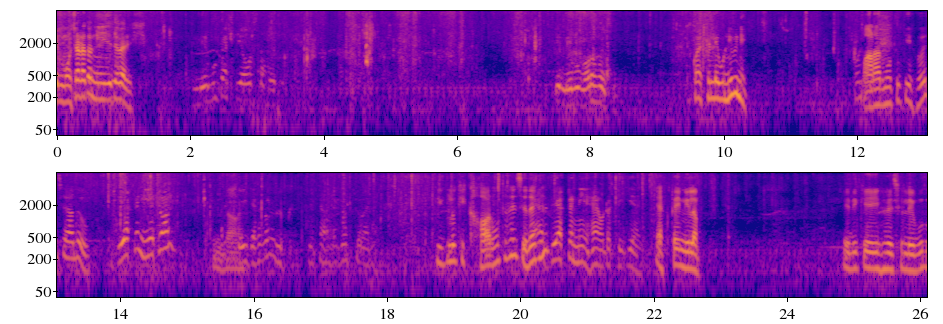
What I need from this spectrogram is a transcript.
এই মোচাটা তো নিয়ে যেতে পারিস। লেবুটা কি অবস্থা হয়েছে? কি লেবু বড় হয়েছে? কয়েকটা লেবু নিবি নি? পাড়ার মতো কি হয়েছে আদৌ? দু একটা নিয়ে চল। না। এই দেখা গেল এগুলো কি খাওয়ার মতো হয়েছে? দেখেন দু একটা নিয়ে হ্যাঁ ওটা ঠিকই আছে। একটাই নিলাম। এদিকে এই হয়েছে লেবু।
